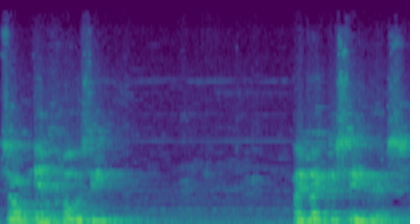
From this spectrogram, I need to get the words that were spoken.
So in closing, I'd like to say this.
